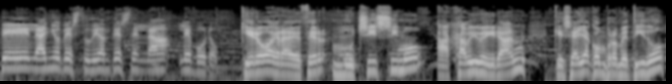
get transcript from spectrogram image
del año de estudiantes en la Leboro. Quiero agradecer muchísimo a Javi Beirán que se haya comprometido.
